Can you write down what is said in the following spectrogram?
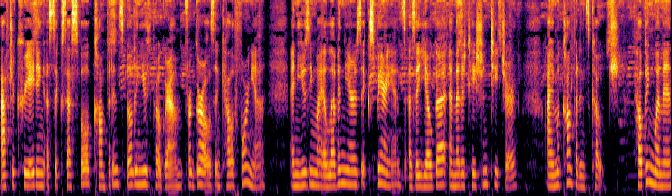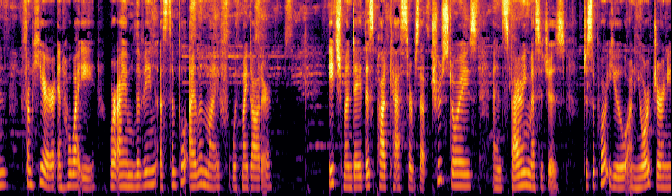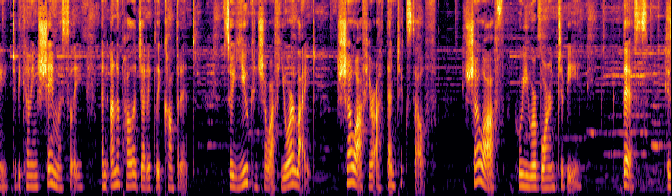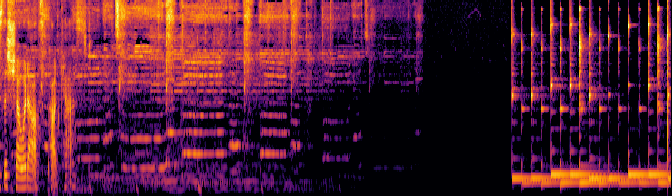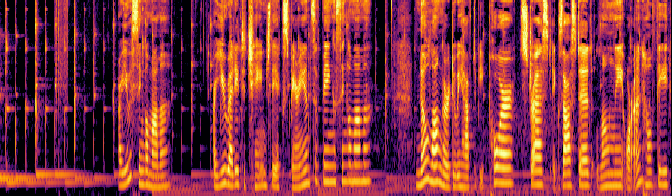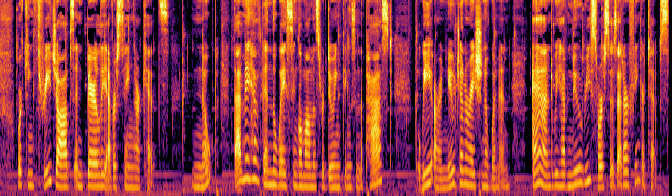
after creating a successful confidence building youth program for girls in California and using my 11 years' experience as a yoga and meditation teacher, I am a confidence coach, helping women from here in Hawaii, where I am living a simple island life with my daughter. Each Monday, this podcast serves up true stories and inspiring messages to support you on your journey to becoming shamelessly and unapologetically confident so you can show off your light, show off your authentic self, show off who you were born to be. This is the Show It Off podcast. Are you a single mama? Are you ready to change the experience of being a single mama? No longer do we have to be poor, stressed, exhausted, lonely, or unhealthy, working three jobs and barely ever seeing our kids. Nope, that may have been the way single mamas were doing things in the past, but we are a new generation of women and we have new resources at our fingertips.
